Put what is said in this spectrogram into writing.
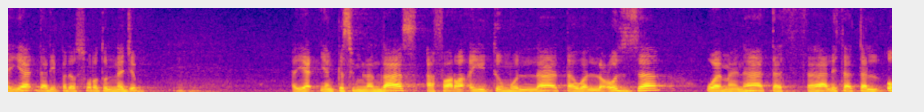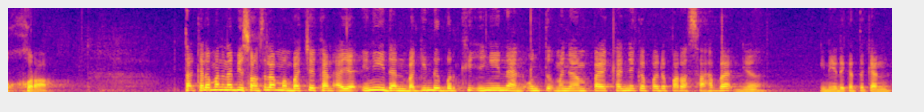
ayat daripada surah An-Najm mm-hmm. ayat yang ke-19 afara'aytumul lata wal uzza wa manata ats-tsalitsata ukhra tak kala mana Nabi SAW membacakan ayat ini dan baginda berkeinginan untuk menyampaikannya kepada para sahabatnya ini yang dikatakan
